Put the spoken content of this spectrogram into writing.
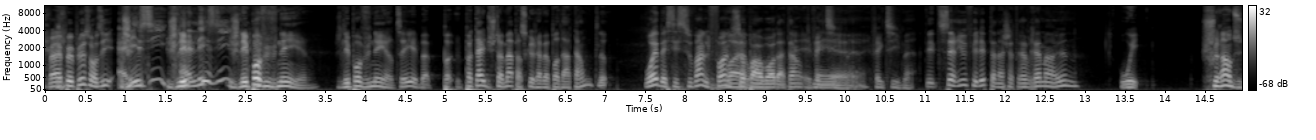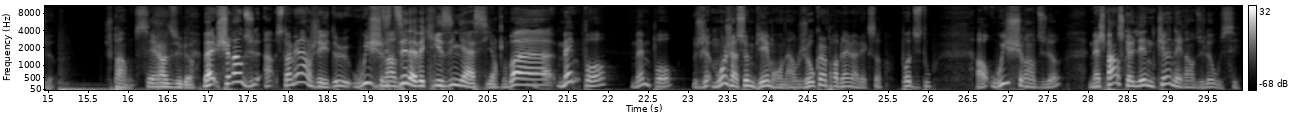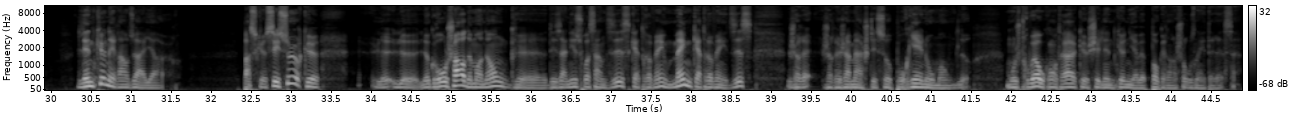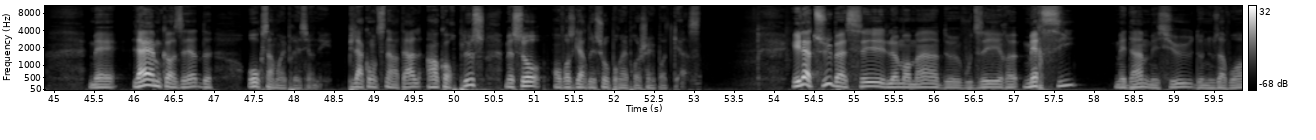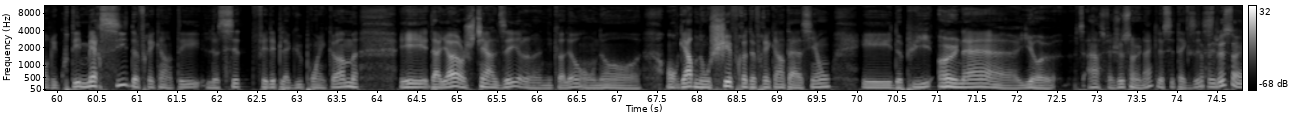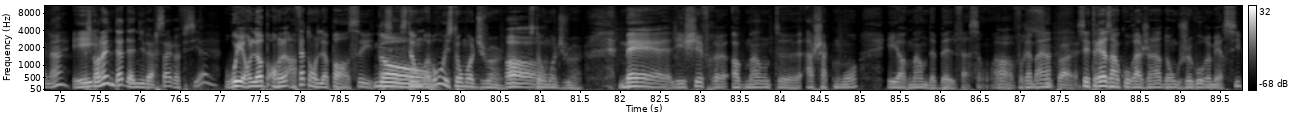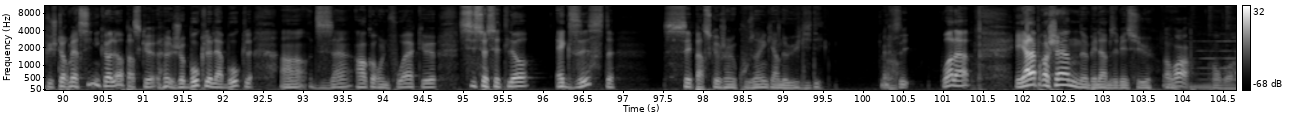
Ben, un peu plus, on dit allez-y, je l'ai- allez-y. je l'ai pas vu venir. Je l'ai pas vu venir, tu sais. Ben, pe- Peut-être justement parce que j'avais pas d'attente, là. Ouais, ben c'est souvent le fun, Ouais, ça, ouais, pas avoir d'attente. mais, Effectivement, euh, effectivement. T'es sérieux, Philippe, t'en achèterais vraiment une? Oui. Je suis rendu là, je pense. C'est rendu là. Ben, je suis rendu là. Ah, C'est un mélange des deux. Oui, je suis rendu Dit-il avec résignation. Ben, même pas. Même pas. Je- moi, j'assume bien mon âge. J'ai aucun problème avec ça. Pas du tout. Alors, oui, je suis rendu là, mais je pense que Lincoln est rendu là aussi. Lincoln est rendu ailleurs. Parce que c'est sûr que le, le- le gros char de mon oncle euh, des années 70, 80 ou même 90, j'aurais j'aurais jamais acheté ça pour rien au monde. Là. Moi, je trouvais au contraire que chez Lincoln, il n'y avait pas grand-chose d'intéressant. Mais la MKZ, oh que ça m'a impressionné. Puis la Continentale, encore plus. Mais ça, on va se garder ça pour un prochain podcast. Et là-dessus, ben, c'est le moment de vous dire euh, merci, mesdames, messieurs, de nous avoir écoutés. Merci de fréquenter le site philippelagu.com. Et d'ailleurs, je tiens à le dire, Nicolas, on, a, on regarde nos chiffres de fréquentation et depuis un an, euh, il y a... Ah, ça fait juste un an que le site Ça existe. fait juste un an. Et- Est-ce qu'on a une date d'anniversaire officielle? Oui, on l'a, en fait, on l'a passé. parce Non. C'était au, oui, c'était au mois de juin. Ah. C'était au mois de juin. Mais euh, les chiffres augmentent euh, à chaque mois et augmentent de belle façon. Alors, Ah, vraiment, super. c'est très encourageant. Donc, je vous remercie. Puis, je te remercie, Nicolas, parce que je boucle la boucle en disant, encore une fois, que si ce site-là existe, c'est parce que j'ai un cousin qui en a eu l'idée. Merci. Voilà. Et à la prochaine, mesdames et messieurs. Au revoir. Au revoir.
